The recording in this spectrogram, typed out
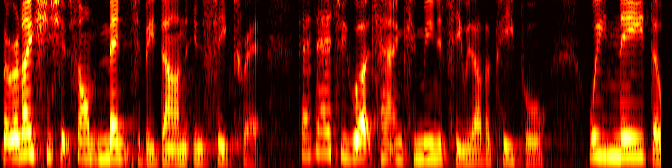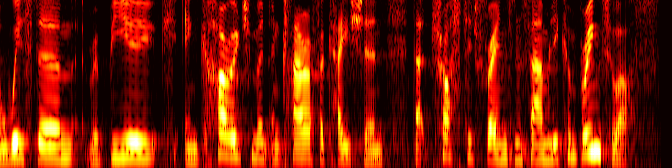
but relationships aren't meant to be done in secret. They're there to be worked out in community with other people. We need the wisdom, rebuke, encouragement, and clarification that trusted friends and family can bring to us.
